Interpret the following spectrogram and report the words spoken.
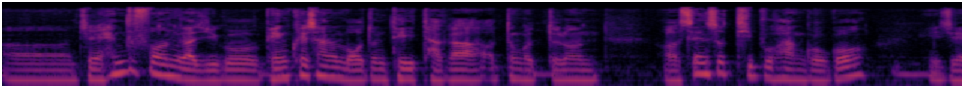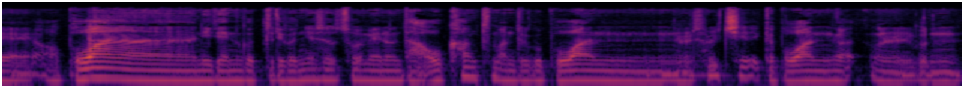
어, 제 핸드폰 가지고 bank에서는 모든 데이터가 어떤 것들은 어, 센서티브한 거고 이제 어, 보안이 되는 것들이거든요. 그래서 처음에는 다 account 만들고 보안을 설치, 이렇게 보안을 그런,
